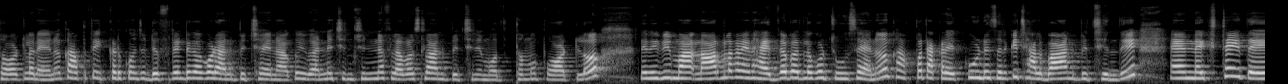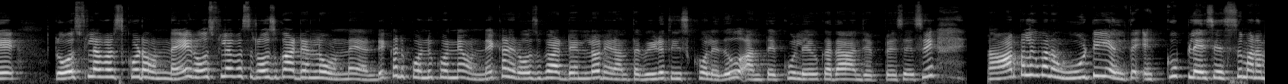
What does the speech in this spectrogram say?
చోట్ల నేను. కాకపోతే ఇక్కడ కొంచెం డిఫరెంట్గా కూడా అనిపించాయి నాకు. ఇవన్నీ చిన్న చిన్న ఫ్లవర్స్లో అనిపించినాయి మొత్తము పాట్లో నేను ఇవి మా నార్మల్గా నేను హైదరాబాద్లో కూడా చూశాను. కాకపోతే అక్కడ ఎక్కువ ఉండేసరికి చాలా బాగా అనిపించింది. అండ్ నెక్స్ట్ అయితే రోజ్ ఫ్లవర్స్ కూడా ఉన్నాయి. రోజ్ ఫ్లవర్స్ రోజ్ గార్డెన్లో ఉన్నాయండి. కానీ కొన్ని కొన్ని ఉన్నాయి. కానీ రోజ్ గార్డెన్లో నేను అంత వీడియో తీసుకోలేదు. అంత ఎక్కువ లేవు కదా అని చెప్పేసి నార్మల్గా మనం ఊటీ వెళ్తే ఎక్కువ ప్లేసెస్ మనం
